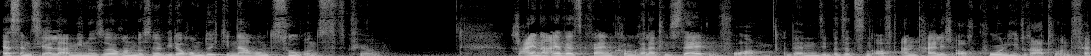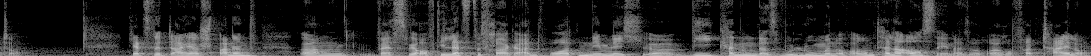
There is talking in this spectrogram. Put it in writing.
Essentielle Aminosäuren müssen wir wiederum durch die Nahrung zu uns führen. Reine Eiweißquellen kommen relativ selten vor, denn sie besitzen oft anteilig auch Kohlenhydrate und Fette. Jetzt wird daher spannend, ähm, was wir auf die letzte Frage antworten, nämlich äh, wie kann nun das Volumen auf eurem Teller aussehen, also eure Verteilung.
